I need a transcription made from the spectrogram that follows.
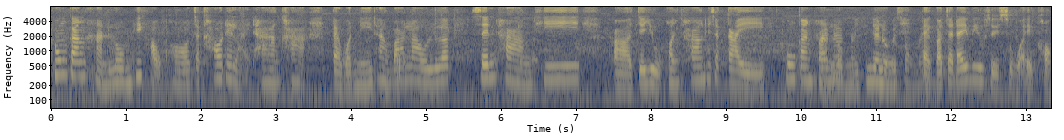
ทุ่งกังหันลมที่เขาคอจะเข้าได้หลายทางค่ะ แต่วันนี้ทางบ้านเราเลือกเส้นทางที่เอ่อจะอยู่ค่อนข้างที่จะไกล ทุ่งกังหันลมนิดนึงแต่ก็จะได้วิวสวยๆ ของ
